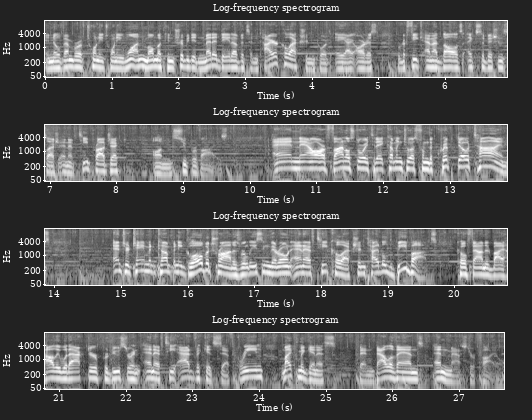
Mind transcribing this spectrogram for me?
In November of 2021, MoMA contributed metadata of its entire collection towards AI artist Refik Anadol's exhibition slash NFT project, unsupervised. And now our final story today coming to us from the Crypto Times. Entertainment company Globotron is releasing their own NFT collection titled B-Bots, co founded by Hollywood actor, producer, and NFT advocate Seth Green, Mike McGinnis, Ben Balvanz, and Masterfile.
